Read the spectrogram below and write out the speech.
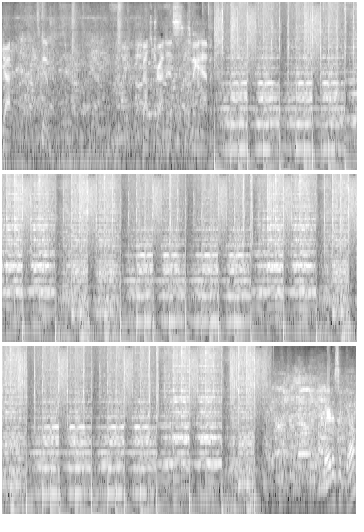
Yeah. It's good. About to try this. Let's make it happen. Where does it go?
